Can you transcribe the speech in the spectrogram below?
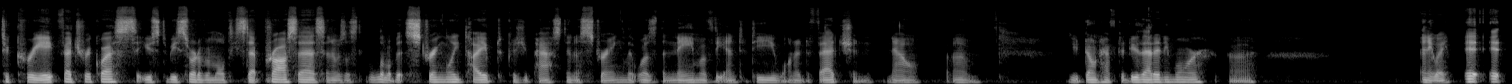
to create fetch requests. It used to be sort of a multi-step process, and it was a little bit stringly typed because you passed in a string that was the name of the entity you wanted to fetch, and now um, you don't have to do that anymore. Uh, anyway, it, it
